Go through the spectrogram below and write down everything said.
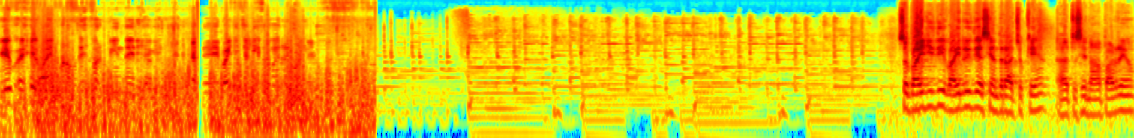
ਇਹ ਇਹ ਵਾਈਨ ਬਣਾਉਂਦੇ ਪਰ ਪੀਂਦੇ ਨਹੀਂ ਹੈਗੇ। ਤੇ ਬਾਈ ਜੀ ਚੱਲੀਏ ਫਿਰ ਵਾਈਨ ਰੇਸਿੰਗ ਸੋ ਬਾਈ ਜੀ ਦੀ ਵਾਈਨਰੀ ਦੇ ਅਸੀਂ ਅੰਦਰ ਆ ਚੁੱਕੇ ਹਾਂ। ਤੁਸੀਂ ਨਾਮ ਪੜ੍ਹ ਰਹੇ ਹੋ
